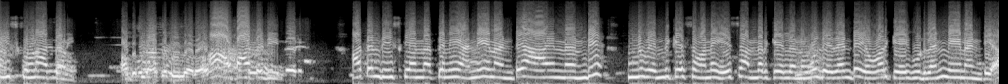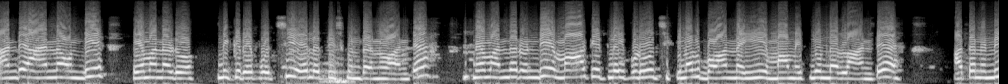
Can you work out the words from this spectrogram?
తీసుకున్నా అతని. పాత డీలరా? అతను తీసుకెళ్ళిన అతని నేనంటే ఆయన అండి నువ్వు ఎందుకు వేసావన్నా వేసి అందరికి వెళ్ళా నువ్వు లేదంటే ఎవరికి వేయకూడదని నేనంటే అంటే ఆయన ఉండి ఏమన్నాడు? మీకు రేపు వచ్చి ఏలో తీసుకుంటాను? అంటే మేము అందరుండి మాకెట్లా ఇప్పుడు చికెన్లు బాగున్నాయి మా మెట్లు ఉండాలా అంటే అతనుండి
